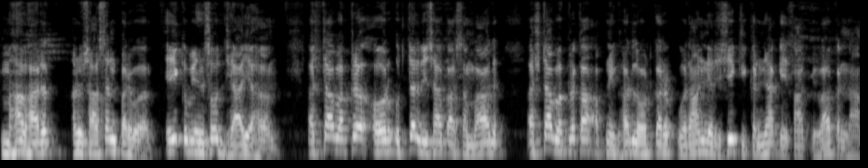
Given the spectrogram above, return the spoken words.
महाभारत अनुशासन पर्व एक विंशोध्याय अष्टावक्र और उत्तर दिशा का संवाद, अष्टावक्र का अपने घर लौटकर वदान्य ऋषि की कन्या के साथ विवाह करना।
